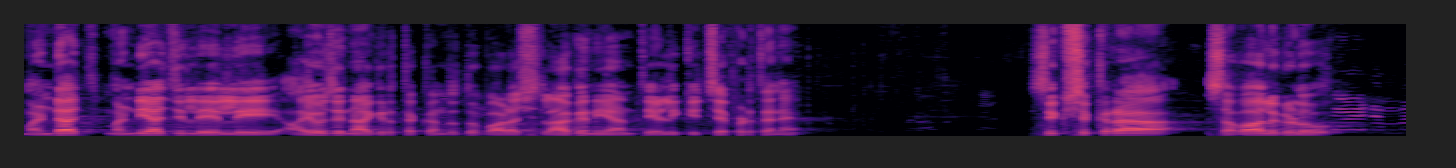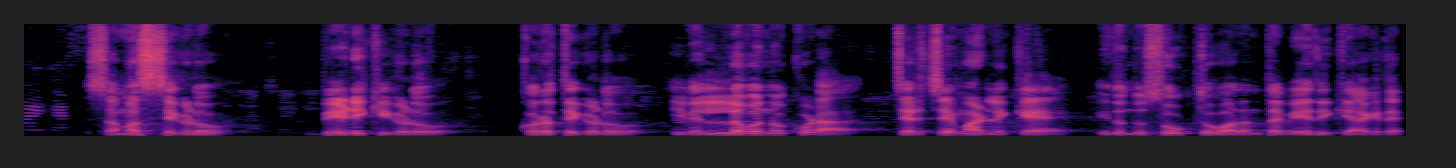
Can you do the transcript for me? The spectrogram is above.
ಮಂಡ್ಯ ಮಂಡ್ಯ ಜಿಲ್ಲೆಯಲ್ಲಿ ಆಯೋಜನೆ ಆಗಿರತಕ್ಕಂಥದ್ದು ಭಾಳ ಶ್ಲಾಘನೀಯ ಅಂತ ಹೇಳಲಿಕ್ಕೆ ಇಚ್ಛೆ ಪಡ್ತೇನೆ. ಶಿಕ್ಷಕರ ಸವಾಲುಗಳು ಸಮಸ್ಯೆಗಳು, ಬೇಡಿಕೆಗಳು, ಕೊರತೆಗಳು ಇವೆಲ್ಲವನ್ನು ಕೂಡ ಚರ್ಚೆ ಮಾಡಲಿಕ್ಕೆ ಇದೊಂದು ಸೂಕ್ತವಾದಂಥ ವೇದಿಕೆ ಆಗಿದೆ.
